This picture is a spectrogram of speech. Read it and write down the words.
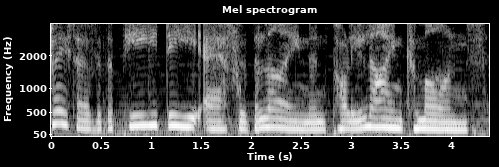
Trace over the PDF with the line and polyline commands.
